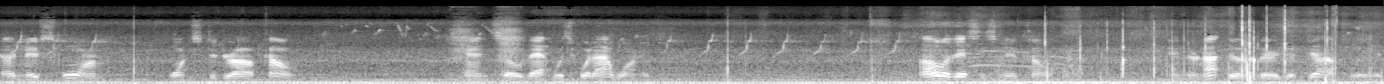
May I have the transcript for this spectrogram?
a new swarm wants to draw a comb. And so that was what I wanted. All of this is new comb. And they're not doing a very good job with it.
